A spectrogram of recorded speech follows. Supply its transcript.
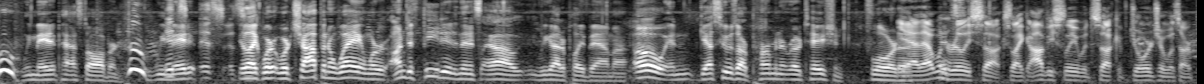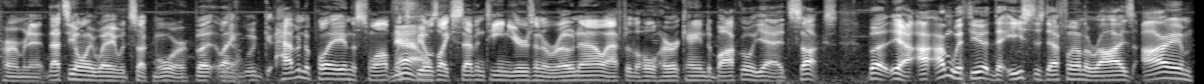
whew, we made it past Auburn. Whew, we It's- made it. it's- it's- You're like we're, we're chopping away and we're undefeated, and then it's like, oh, we got to play Bama. Oh, and guess who's our permanent rotation? Florida. Yeah, that one It's- really sucks. Like, obviously, it would suck if Georgia was our permanent. That's the only way it would suck more. But like Yeah. having to play in the swamp, which Now. feels like 17 years in a row now after the whole hurricane debacle, yeah, it sucks. But yeah, I, I'm with you. The East is definitely on the rise. I am.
